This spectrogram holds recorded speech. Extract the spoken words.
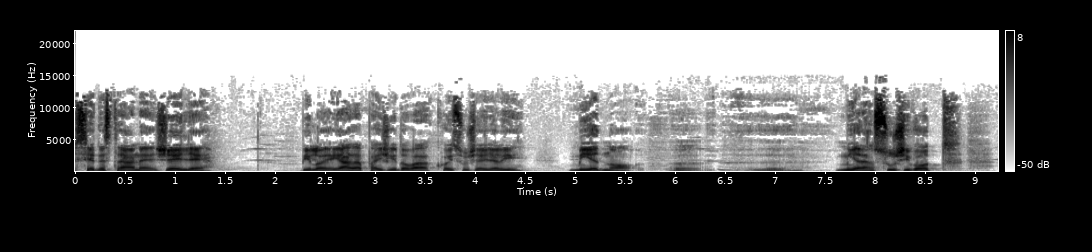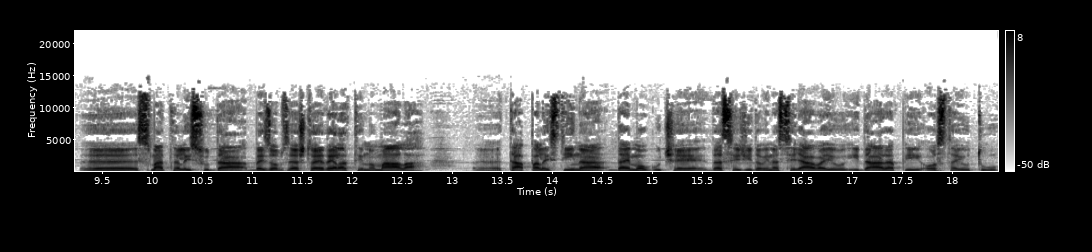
s jedne strane želje bilo je i Arapa i Židova koji su željeli mirno E, e, miran suživot, e, smatrali su da, bez obzira što je relativno mala ta Palestina, da je moguće da se židovi naseljavaju i da Arapi ostaju tu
